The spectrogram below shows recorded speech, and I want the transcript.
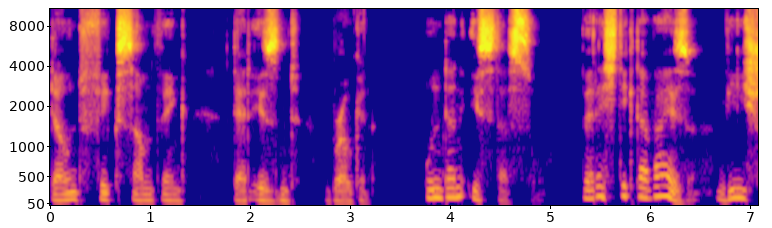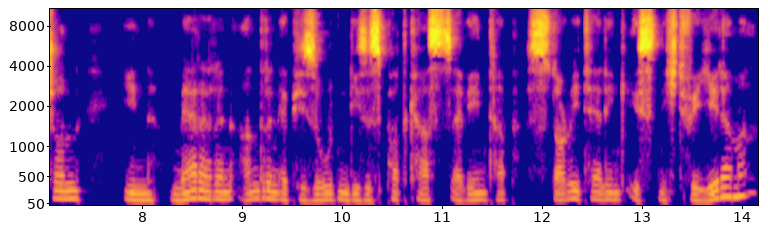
Don't fix something that isn't broken. Und dann ist das so. Berechtigterweise, wie ich schon in mehreren anderen Episoden dieses Podcasts erwähnt habe, Storytelling ist nicht für jedermann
